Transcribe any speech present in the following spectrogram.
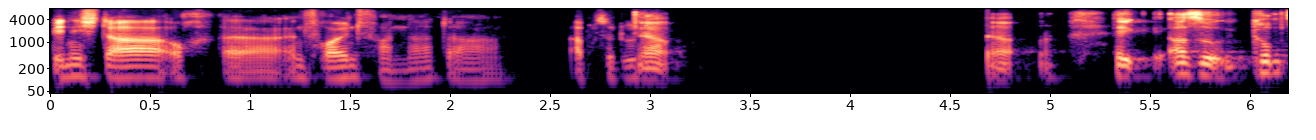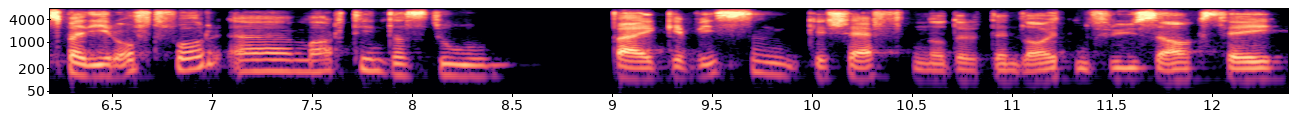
bin ich da auch äh, ein Freund von. Ne? Da absolut. Ja. Ja. Hey, also kommt es bei dir oft vor, äh, Martin, dass du bei gewissen Geschäften oder den Leuten früh sagst, hey,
